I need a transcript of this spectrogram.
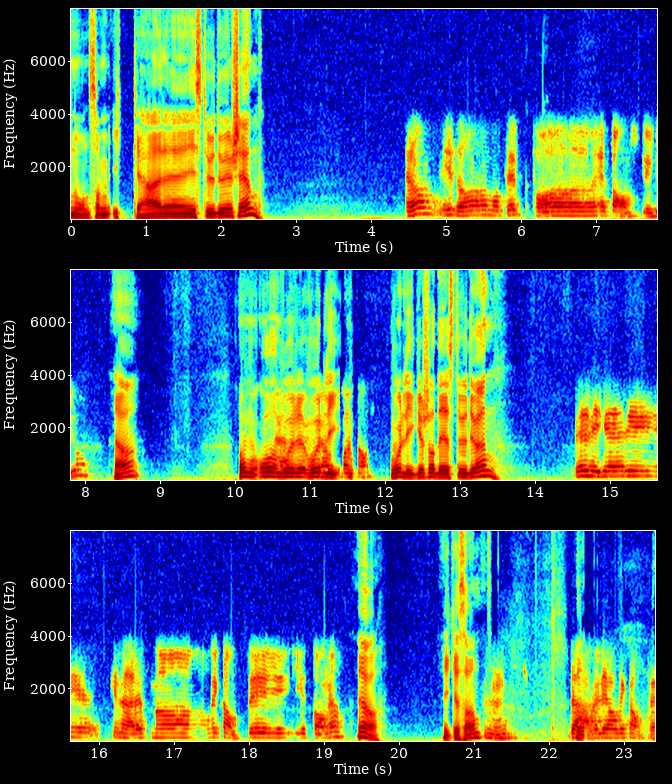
noen som ikke er uh, i studio i Skien. Ja, i dag måtte jeg ta et annet studio. Ja. Og, og hvor, hvor, hvor, hvor ligger så det studioet hen? Det ligger i, i nærheten av Alicante i, i Spania. Ja, ikke sant? Mm. Det er vel i Alicante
